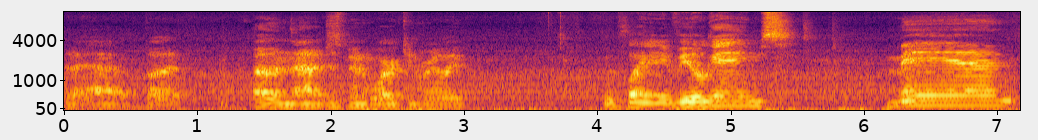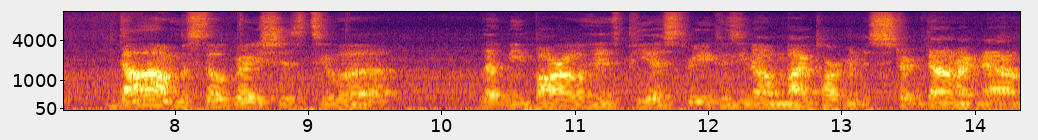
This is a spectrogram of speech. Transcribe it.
that I have. But other than that, I've just been working really. We playing any video games? Man, Dom was so gracious to uh, let me borrow his PS3 because you know my apartment is stripped down right now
